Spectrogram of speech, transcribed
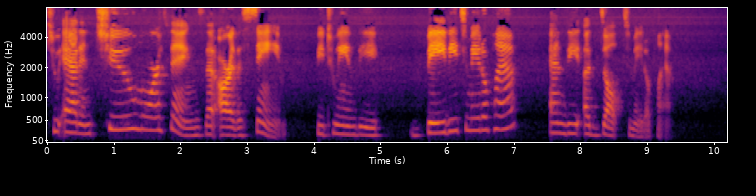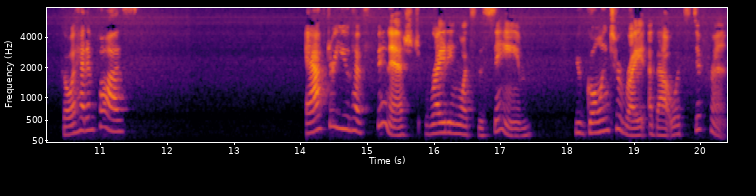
to add in two more things that are the same between the baby tomato plant and the adult tomato plant. Go ahead and pause. After you have finished writing what's the same, you're going to write about what's different.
